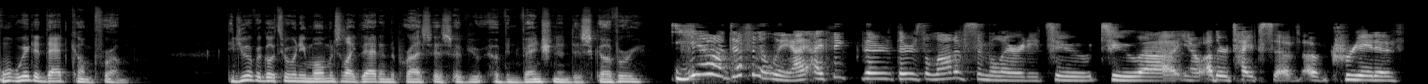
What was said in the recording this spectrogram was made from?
where did that come from? Did you ever go through any moments like that in the process of your of invention and discovery? Yeah, definitely. I, I think there, there's a lot of similarity to to uh, you know other types of, of creative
